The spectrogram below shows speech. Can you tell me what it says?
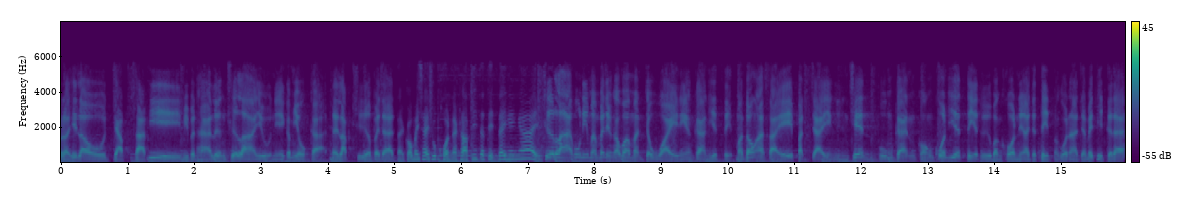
เวลาที่เราจับสัตว์ที่มีปัญหาเรื่องเชื้อราอยู่เนี่ยก็มีโอกาสได้รับเชื้อไปได้ แต่ก็ไม่ใช่ทุกคนนะครับที่จะติดได้ง่ายเชื้อราพวกนี้มันไม่ได้หมายความว่ามันจะไวในการที่จะติด มันต้องอาศัยปัจจัยอย่างหนึ่ง เช่น ภูมิคุ้มกันของคนที่จะติดคือบางคนเนี่ยอาจจะติดบางคนอาจจะไม่ติดก็ได้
